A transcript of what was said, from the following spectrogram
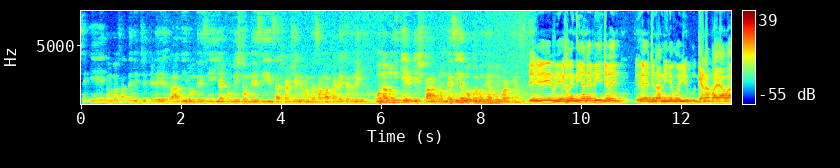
ਤੇ ਇਹ ਅੰਮ੍ਰਿਤਸਰ ਦੇ ਵਿੱਚ ਜਿਹੜੇ ਰਾਹਗੀਰ ਹੁੰਦੇ ਸੀ ਜਾਂ ਟੂਰਿਸਟ ਹੁੰਦੇ ਸੀ ਸੱਚਖੰਡ ਸ਼੍ਰੀ ਹਰਿਮੰਦਰ ਸਾਹਿਬ ਮੱਥਾ ਟੇਕਣ ਲਈ ਉਹਨਾਂ ਨੂੰ ਹੀ ਘੇਰ ਕੇ ਸ਼ਿਕਾਰ ਬਣਾਉਂਦੇ ਸੀ ਜਾਂ ਲੋਕਲ ਬੰਦਿਆਂ ਨੂੰ ਵੀ ਫੜਦੀਆਂ ਸੀ? ਤੇ ਇਹ ਵੇਖ ਲੈਂਦੀਆਂ ਨੇ ਵੀ ਜਿਹੜੇ ਜਨਾਨੀ ਨੇ ਕੋਈ ਗਹਿਣਾ ਪਾਇਆ ਵਾ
